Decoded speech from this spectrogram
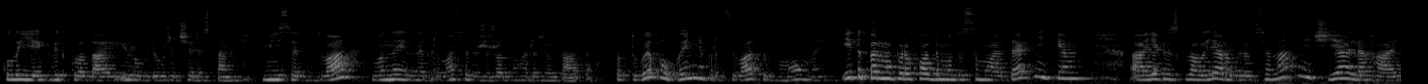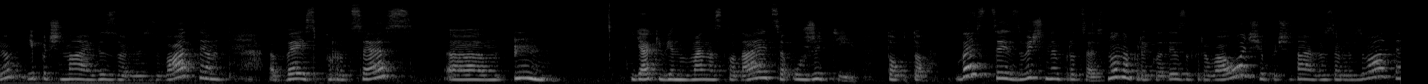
Коли я їх відкладаю і роблю вже через там місяць-два, вони не приносять вже жодного результату. Тобто ви повинні працювати в моменті. І тепер ми переходимо до самої техніки. Як я сказала, я роблю це на ніч, я лягаю і починаю візуалізувати весь процес, ем, як він в мене складається у житті. Тобто весь цей звичний процес. Ну, наприклад, я закриваю очі, починаю візуалізувати,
